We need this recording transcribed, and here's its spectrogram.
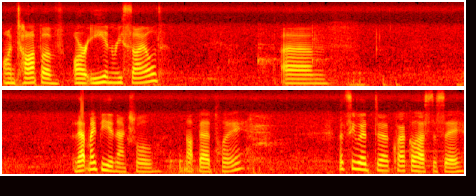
on top of RE and resiled. Um, that might be an actual not bad play. Let's see what uh, Quackle has to say.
